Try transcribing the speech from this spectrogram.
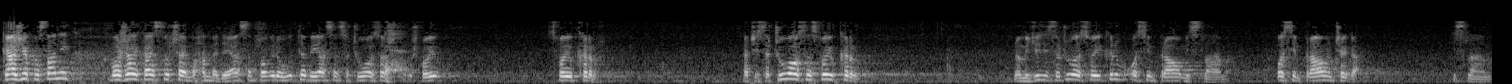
Kaže poslanik, može li kada slučaj Mohamede, ja sam povjerovao u tebe, ja sam sačuvao sa svoju, svoju krv. Znači, sačuvao sam svoju krv. No, međutim, sačuvao svoju krv osim pravom Islama. Osim pravom čega? Islama.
